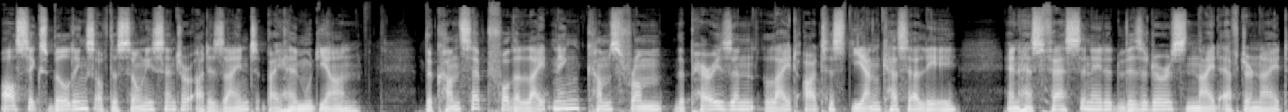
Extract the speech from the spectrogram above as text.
All six buildings of the Sony Center are designed by Helmut Jahn. The concept for the lightning comes from the Parisian light artist Yann Kersalé and has fascinated visitors night after night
